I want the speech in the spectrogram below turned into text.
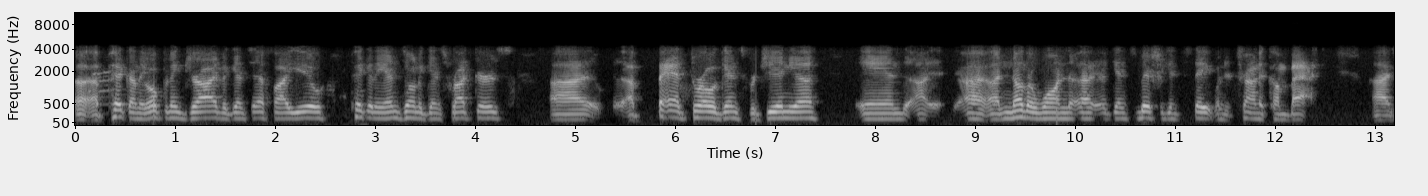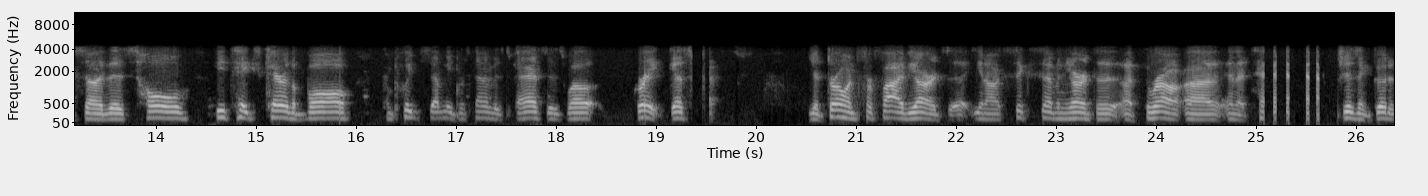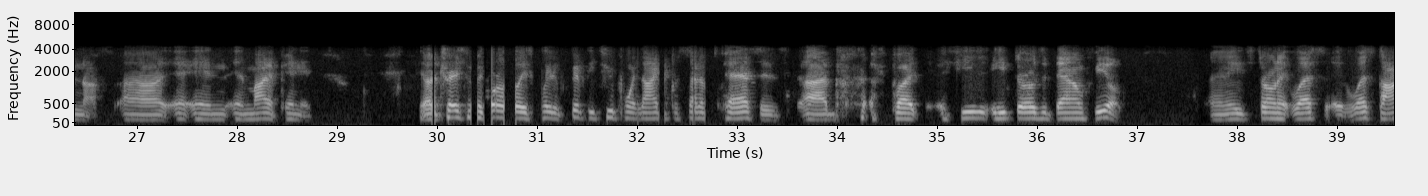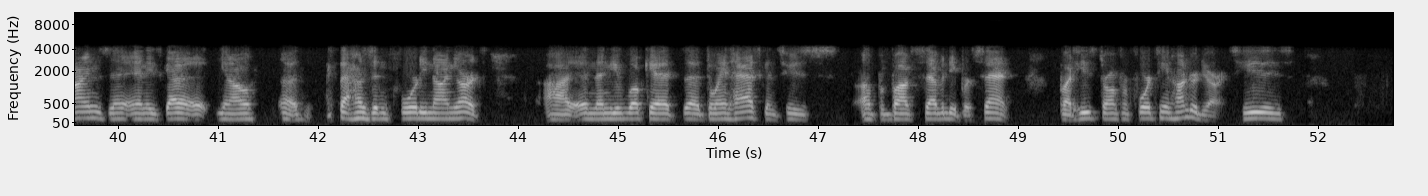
uh, a pick on the opening drive against FIU, pick in the end zone against Rutgers, uh, a bad throw against Virginia, and uh, uh, another one uh, against Michigan State when they're trying to come back. Uh, so this whole he takes care of the ball, completes 70% of his passes. Well, great. Guess what? You're throwing for five yards, uh, you know, six, seven yards a, a throw uh, in a ten, which isn't good enough, uh, in in my opinion. You know, Trace McSorley's completed 52.9% of passes, but he he throws it downfield and he's thrown it less less times, and, he's got a you know a thousand forty nine yards. Uh, and then you look at uh, Dwayne Haskins, who's up above seventy percent, but he's thrown for fourteen hundred yards. He's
